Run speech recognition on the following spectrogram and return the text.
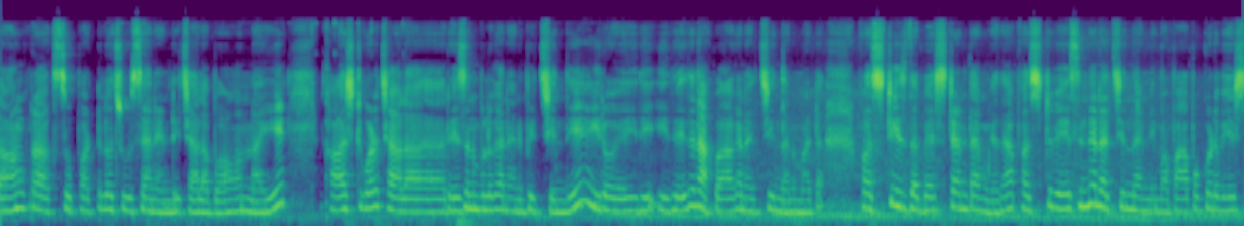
లాంగ్ ఫ్రాక్స్ పట్టులో చూశానండి. చాలా బాగున్నాయి. కాస్ట్ కూడా చాలా రీజనబుల్గానే అనిపించింది. ఈరోజు ఇది ఇదైతే నాకు బాగా నచ్చింది అనమాట ఫస్ట్ ఈజ్ ద బెస్ట్ అంటాం కదా. ఫస్ట్ వేసిందే నచ్చిందండి. మా పాపకు కూడా వేసి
